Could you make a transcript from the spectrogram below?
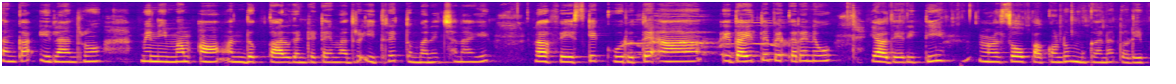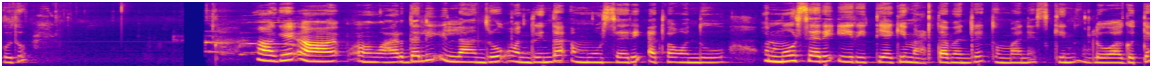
ತನಕ ಇಲ್ಲಾಂದರೂ ಮಿನಿಮಮ್ ಒಂದು ಕಾಲು ಗಂಟೆ ಟೈಮ್ ಆದರೂ ಇದ್ದರೆ ತುಂಬಾ ಚೆನ್ನಾಗಿ ಫೇಸ್ಗೆ ಕೂರುತ್ತೆ. ಇದೈತೆ ಬೇಕಾದ್ರೆ ನೀವು ಯಾವುದೇ ರೀತಿ ಸೋಪ್ ಹಾಕ್ಕೊಂಡು ಮುಖನ ತೊಳಿಬೋದು. ಹಾಗೆ ವಾರದಲ್ಲಿ ಇಲ್ಲ ಅಂದರೂ ಒಂದರಿಂದ ಮೂರು ಸಾರಿ ಅಥವಾ ಒಂದು ಒಂದು ಮೂರು ಸಾರಿ ಈ ರೀತಿಯಾಗಿ ಮಾಡ್ತಾ ಬಂದರೆ ತುಂಬಾ ಸ್ಕಿನ್ ಗ್ಲೋ ಆಗುತ್ತೆ.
